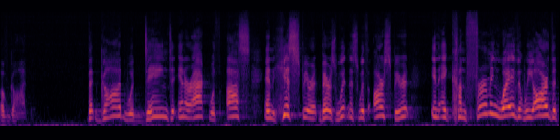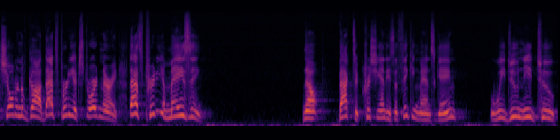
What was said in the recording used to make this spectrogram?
of God. That God would deign to interact with us, and His Spirit bears witness with our spirit in a confirming way that we are the children of God. That's pretty extraordinary. That's pretty amazing. Now, back to Christianity as a thinking man's game, we do need to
